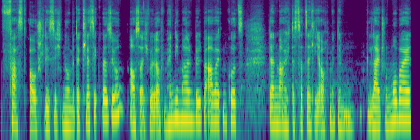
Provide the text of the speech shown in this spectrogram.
fast ausschließlich nur mit der Classic-Version, außer ich will auf dem Handy mal ein Bild bearbeiten kurz. Dann mache ich das tatsächlich auch mit dem Lightroom Mobile.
